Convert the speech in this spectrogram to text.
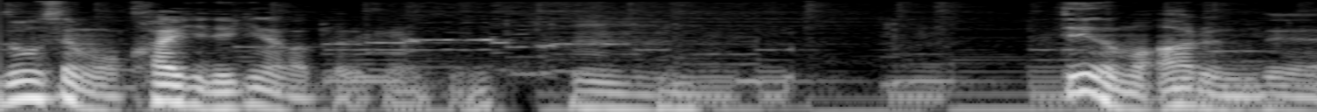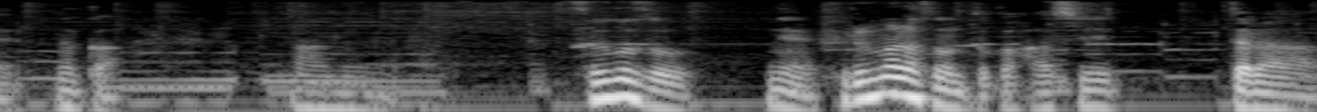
どうしても回避できなかったりするんですよね。っていうのもあるんで、なんか、あの、それこそね、フルマラソンとか走ったら、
